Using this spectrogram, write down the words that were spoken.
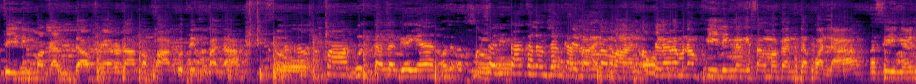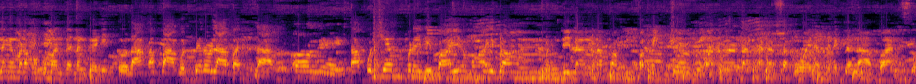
Feeling maganda, pero nakakapagod din pala. So, Pagod talaga yan. O, o, magsalita ka lang dyan okay lang kakain naman. ako. Okay lang naman ang feeling ng isang maganda pala. Kasi ngayon lang naman ako gumanda ng ganito. Nakakapagod, pero laban lang. Okay. Tapos syempre, di ba, yung mga ibang hindi lang napapicture kung ano na lang sa buhay na pinaglalaban. So,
